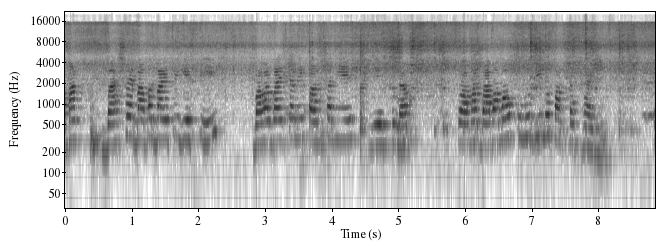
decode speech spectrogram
আমার বাসায় বাবার বাড়িতে গেছি, বাবার বাড়িতে আমি পাস্তা নিয়ে গিয়েছিলাম। তো আমার বাবা মাও কোনো দিনও পাস্তা খায়নি। তো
